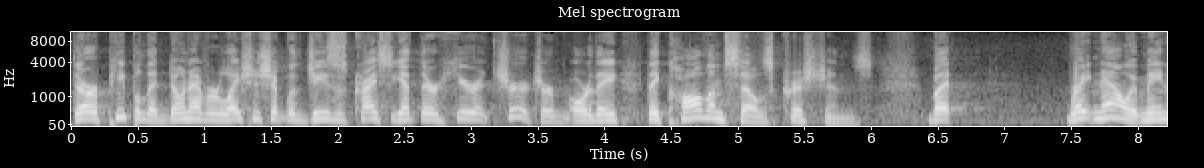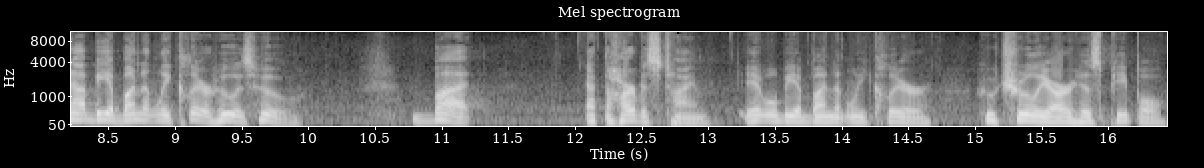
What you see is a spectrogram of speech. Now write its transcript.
There are people that don't have a relationship with Jesus Christ, yet they're here at church, or, or they, they call themselves Christians. But right now, it may not be abundantly clear who is who. But at the harvest time, it will be abundantly clear who truly are his people.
